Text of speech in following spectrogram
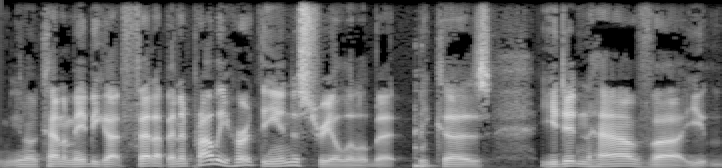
you know, kind of maybe got fed up, and it probably hurt the industry a little bit because you didn't have uh, you,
